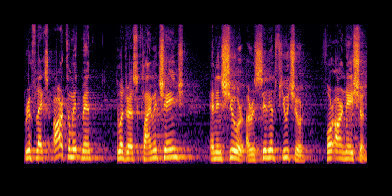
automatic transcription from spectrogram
reflects our commitment to address climate change and ensure a resilient future for our nation.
